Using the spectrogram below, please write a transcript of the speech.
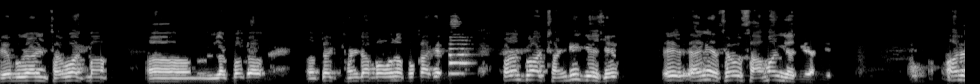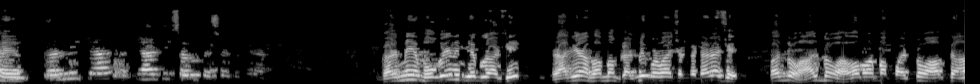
ફેબ્રુઆરીની શરૂઆતમાં લગભગ કંઈક ઠંડા પવનો ફૂંકાશે. પરંતુ આ ઠંડી જે છે એ એની અસરો સામાન્ય જ રહેશે અને ગરમી ક્યાં ક્યારથી શરૂ ગરમી ઓગણીસ ફેબ્રુઆરીથી રાજ્યના ભાગમાં ગરમી પડવાની શક્યતા છે પરંતુ હાલ તો હવામાનમાં પલટો આવતા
